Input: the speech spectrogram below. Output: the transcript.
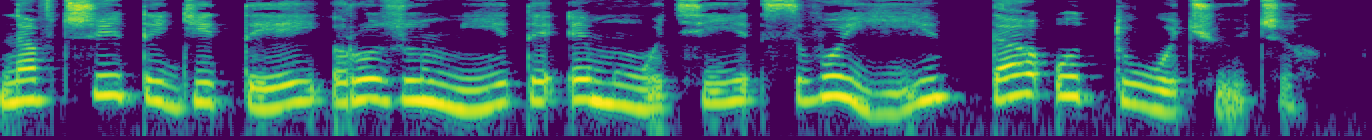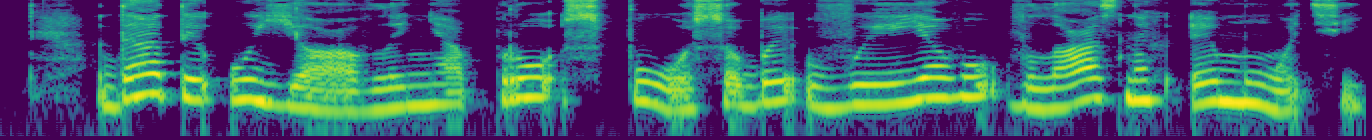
навчити дітей розуміти емоції свої та оточуючих, дати уявлення про способи вияву власних емоцій,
